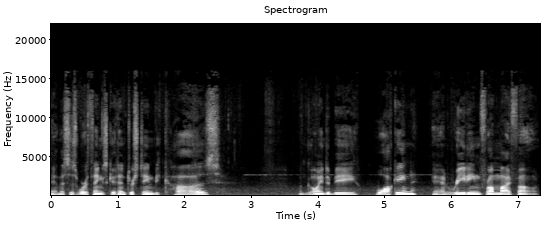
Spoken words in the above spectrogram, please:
And this is where things get interesting because I'm going to be walking and reading from my phone.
